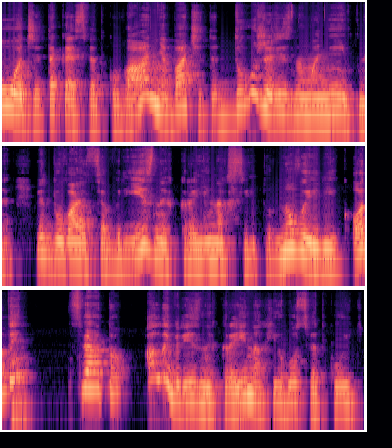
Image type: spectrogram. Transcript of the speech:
Отже, таке святкування, бачите, дуже різноманітне, відбувається в різних країнах світу. Новий рік один свято, але в різних країнах його святкують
